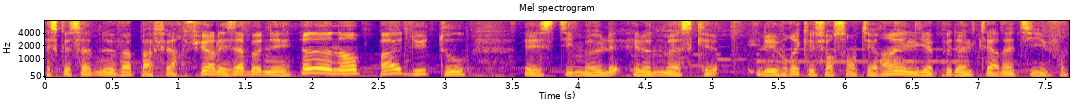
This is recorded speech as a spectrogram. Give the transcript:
est-ce que ça ne va pas faire fuir les abonnés? Non, non, non, pas du tout, estime Elon Musk. Il est vrai que sur son terrain, il y a peu d'alternatives.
